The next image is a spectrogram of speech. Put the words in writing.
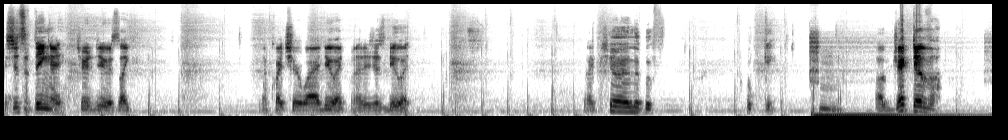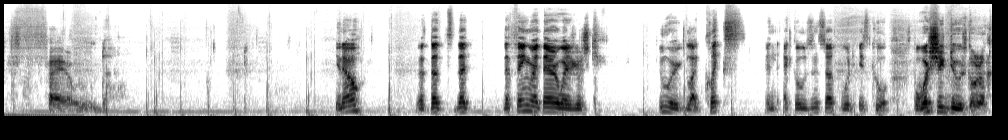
It's just a thing I try to do. Is like... Not quite sure why I do it, but I just do it. Like, Okay. Hmm. Objective failed. You know, that that's that the thing right there where it goes, where like clicks and echoes and stuff would is cool. But what she do is go like,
